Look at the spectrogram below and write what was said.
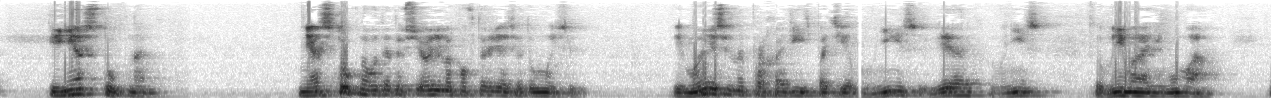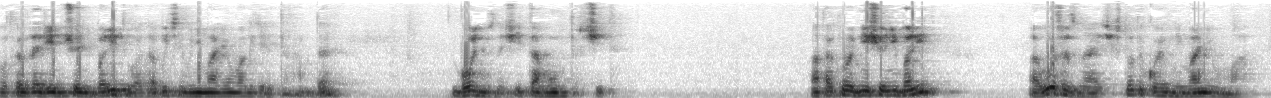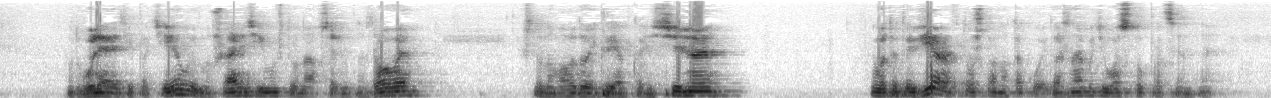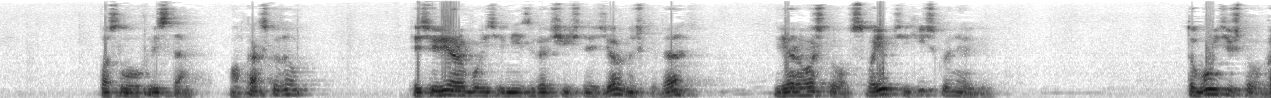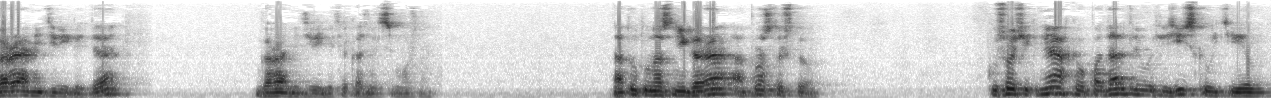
и неотступно. Неотступно вот это все время повторять эту мысль. И мысленно проходить по телу вниз, вверх, вниз, чтобы вниманием ума. Вот когда день что-нибудь болит, вас обычно внимание ума где? Там, да? Больно, значит, там ум торчит. А так вроде ничего не болит, а вы уже знаете, что такое внимание ума. Вот гуляете по телу и внушаете ему, что она абсолютно здоровая, что она молодое, крепкое, сильное. Вот эта вера в то, что оно такое, должна быть у вас стопроцентная. По слову Христа. Он как сказал? Если вера будете иметь горчичное зернышко, да, вера во что? В свою психическую энергию. То будете что? Горами двигать, да? Горами двигать, оказывается, можно. А тут у нас не гора, а просто что? Кусочек мягкого, податливого физического тела.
